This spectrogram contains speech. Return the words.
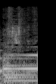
Thank you.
